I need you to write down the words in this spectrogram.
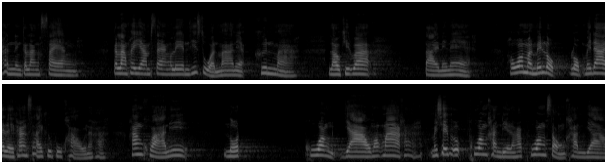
คันหนึ่งกำลังแซงกำลังพยายามแซงเลนที่สวนมาเนี่ยขึ้นมา เราคิดว่าตายแน่ๆเพราะว่ามันไม่หลบหลบไม่ได้เลยข้างซ้ายคือภูเขานะคะ ข้างขวานี่รถพ่วงยาวมากๆค่ะ ไม่ใช่พ่วงคันเดียวนะคะ พ่วงสองคันยาว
